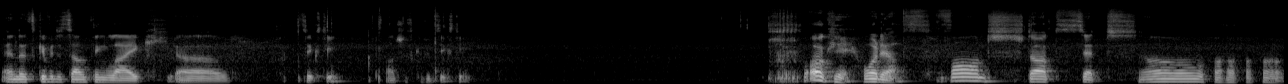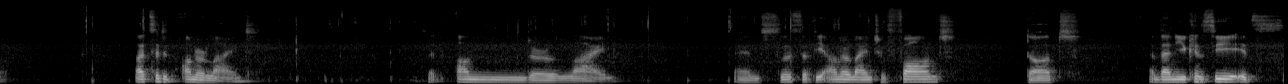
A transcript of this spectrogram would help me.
And let's give it something like uh, 16 I'll just give it 16 okay what else? Font dot set. Oh let's set it underlined. Set underline. And let's set the underline to font dot. And then you can see it's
